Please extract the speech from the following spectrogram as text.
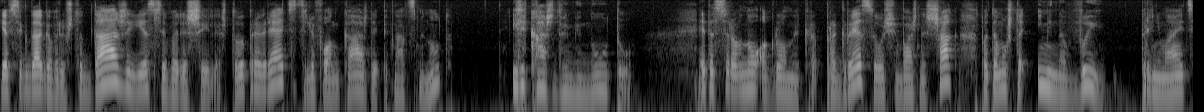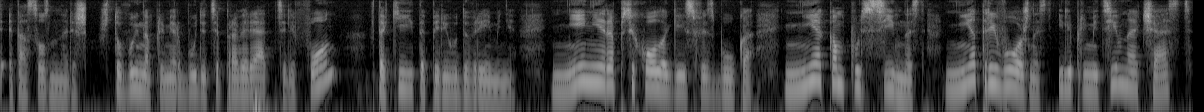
я всегда говорю, что даже если вы решили, что вы проверяете телефон каждые 15 минут или каждую минуту, это все равно огромный прогресс и очень важный шаг, потому что именно вы принимаете это осознанное решение, что вы, например, будете проверять телефон в такие-то периоды времени. Не нейропсихологи из Фейсбука, не компульсивность, не тревожность или примитивная часть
